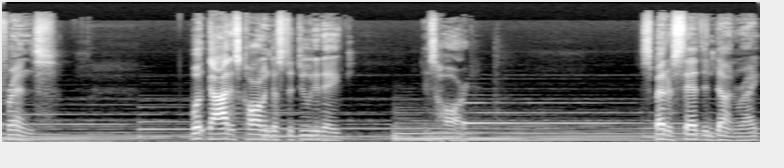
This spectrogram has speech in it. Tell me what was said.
it. Friends, what God is calling us to do today is hard. It's better said than done, right?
